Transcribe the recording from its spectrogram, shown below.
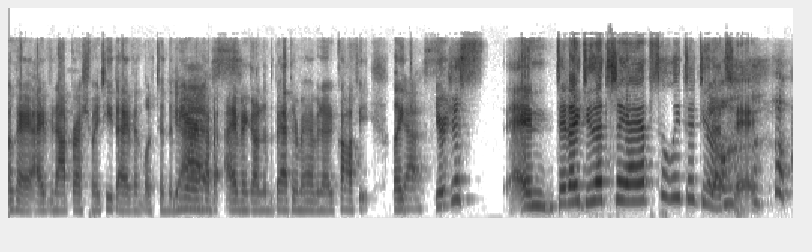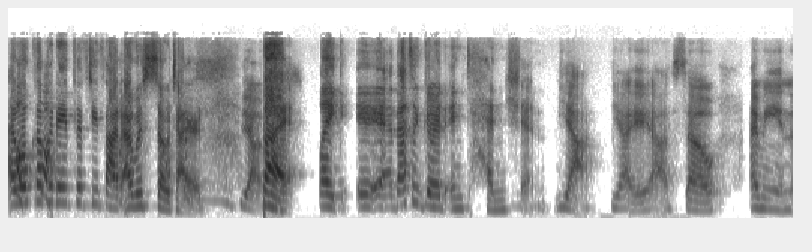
okay, I've not brushed my teeth. I haven't looked in the mirror. I haven't, I haven't gone to the bathroom. I haven't had coffee. Like Yes. you're just. And did I do that today? I absolutely did do that today. I woke up at 8:55. I was so tired. Yeah. But like it, that's a good intention. Yeah, yeah, yeah, yeah. So, I mean,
